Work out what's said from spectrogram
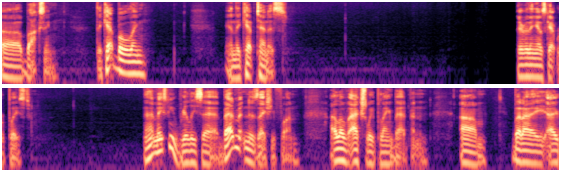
uh, boxing, they kept bowling, and they kept tennis. Everything else got replaced. And that makes me really sad. Badminton is actually fun. I love actually playing badminton. Um, but I, I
